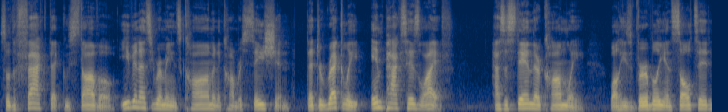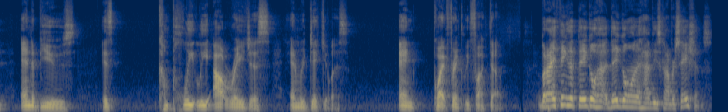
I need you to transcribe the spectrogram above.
So the fact that Gustavo, even as he remains calm in a conversation that directly impacts his life, has to stand there calmly while he's verbally insulted and abused is completely outrageous and ridiculous. And quite frankly, fucked up. But I think that they go they go on and have these conversations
